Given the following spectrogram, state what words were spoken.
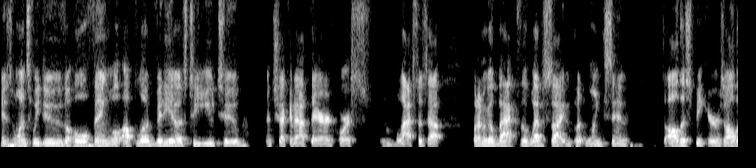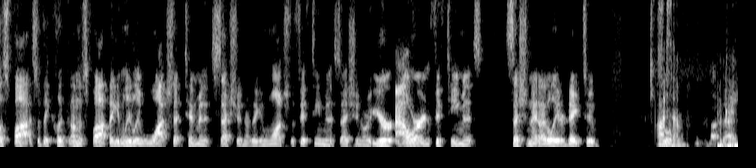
is once we do the whole thing, we'll upload videos to YouTube and check it out there. And Of course, blast those out. But I'm gonna go back to the website and put links in to all the speakers, all the spots. So if they click on the spot, they can literally watch that 10 minute session, or they can watch the 15 minute session, or your hour and 15 minutes session at a later date too. Awesome. So okay. That.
